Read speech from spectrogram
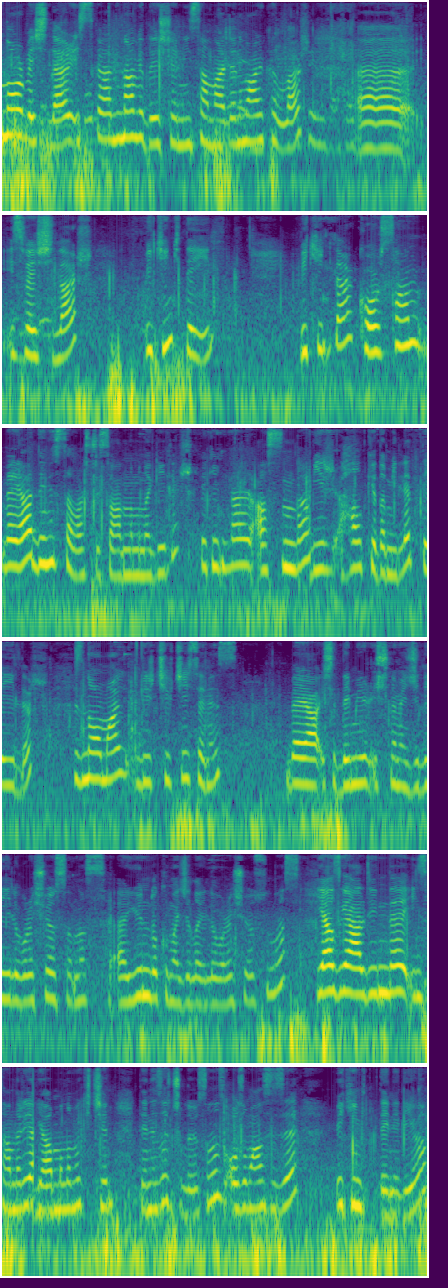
Norveçliler, İskandinavya'da yaşayan insanlar, Danimarkalılar, eee, İsveçliler Viking değil. Vikingler korsan veya deniz savaşçısı anlamına gelir. Vikingler aslında bir halk ya da millet değildir. Siz normal bir çiftçiyseniz veya işte demir işlemeciliğiyle uğraşıyorsanız, e, yün dokumacılığıyla uğraşıyorsunuz. Yaz geldiğinde insanları yağmalamak için denize açılıyorsanız o zaman size Viking deniliyor.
